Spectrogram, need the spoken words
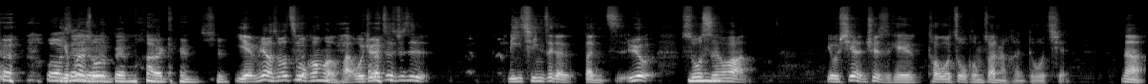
也不能说被骂的感觉，也没有说做空很坏。我觉得这就是厘清这个本质，因为说实话，嗯、有些人确实可以透过做空赚了很多钱。那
